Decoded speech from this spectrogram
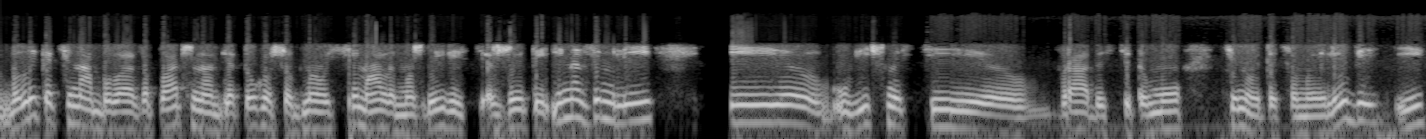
велика ціна була заплачена для того, щоб ми усі мали можливість жити і на землі. І у вічності в радості, тому цінуйте це мої любі і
